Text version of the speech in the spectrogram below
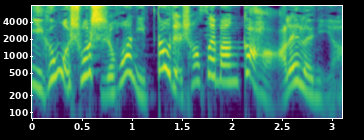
你跟我说实话，你到底上塞班干啥来了你呀？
